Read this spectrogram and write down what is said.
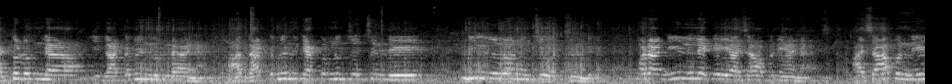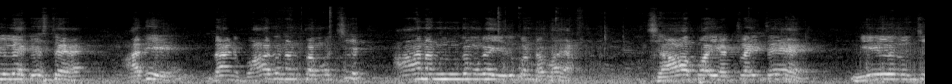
ఎక్కడుందా? ఈ గడ్డ మీద ఉందా అని ఆ గడ్డ మీదకి ఎక్కడి నుంచి వచ్చింది? నీళ్ళలో నుంచి వచ్చింది. మరి ఆ నీళ్ళు లెక్క ఆ చేపని ఆయన ఆ చేప నీళ్ళు లేకేస్తే అది దాని బాధనంతా వచ్చి ఆనందముగా ఎదుర్కొంటా చేప ఎట్లయితే నీళ్ళ నుంచి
